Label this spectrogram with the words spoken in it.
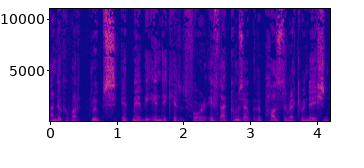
and look at what groups it may be indicated for. If that comes out with a positive recommendation,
